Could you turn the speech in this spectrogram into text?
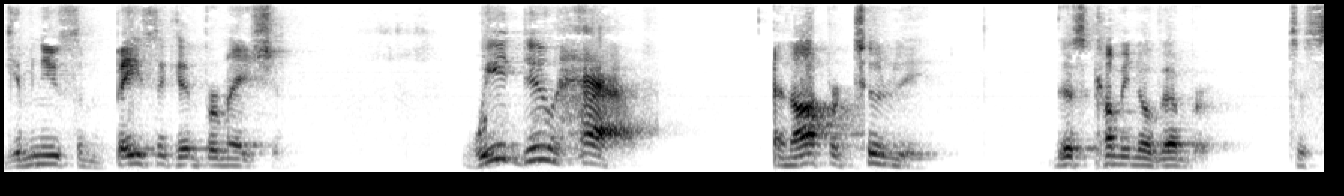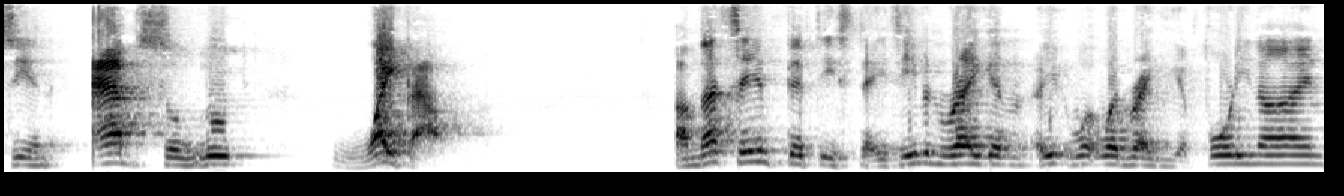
giving you some basic information. We do have an opportunity this coming November to see an absolute wipeout. I'm not saying 50 states. Even Reagan, what would Reagan get? 49?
